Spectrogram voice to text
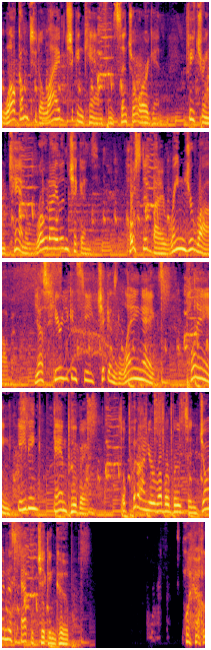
Welcome to the live chicken cam from Central Oregon, featuring 10 Rhode Island chickens, hosted by Ranger Rob. Yes, here you can see chickens laying eggs, playing, eating, and pooping. So put on your rubber boots and join us at the chicken coop. Well,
